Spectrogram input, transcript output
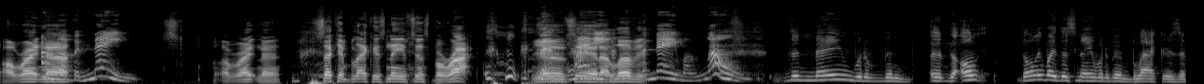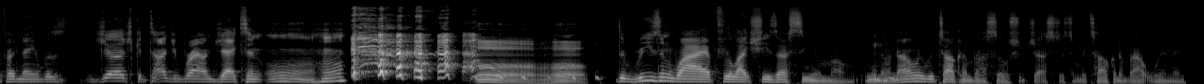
All right now. I now. love the name. All right now. Second blackest name since Barack. You know what I'm saying? I love it. The name alone. The name would have been uh, the only the only way this name would have been blacker is if her name was Judge Ketanji Brown Jackson. hmm hmm The reason why I feel like she's our CMO, you know, not only we're talking about social justice and we're talking about women,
